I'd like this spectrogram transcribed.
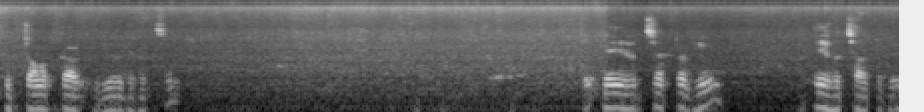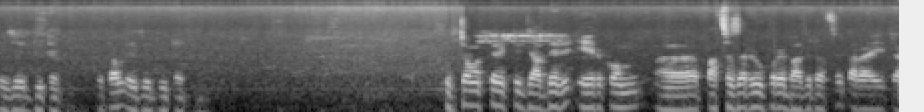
খুব চমৎকার ভিউ দেখাচ্ছে। তো এই হচ্ছে একটা ভিউ, এই হচ্ছে আরেকটা এই যে দুইটা ভিউ, টোটাল এই যে দুইটা ভিউ। খুব চমৎকার একটি যাদের এরকম পাঁচ হাজারের উপরে বাজেট আছে, তারা এটা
